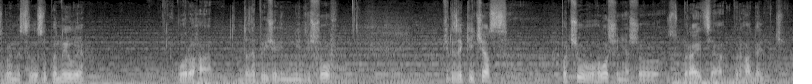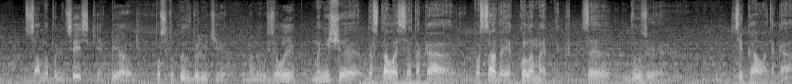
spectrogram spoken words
Збройні сили зупинили ворога. До Запоріжжя він не дійшов. Через який час почув оголошення, що збирається бригада люті. Саме поліцейські. Я поступив до люті, мене взяли. Мені ще досталася така посада, як кулеметник. Це дуже цікава така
